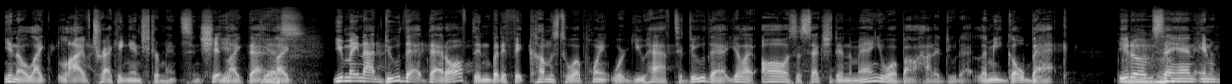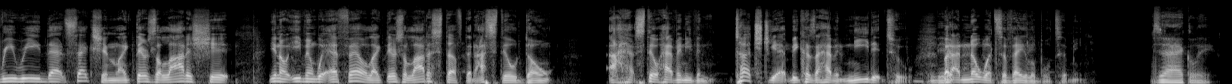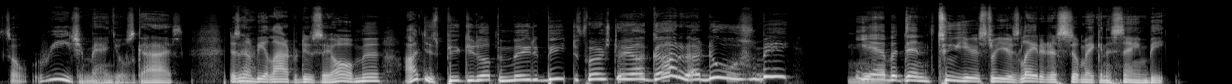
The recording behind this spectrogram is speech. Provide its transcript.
you know, like live tracking instruments and shit Yeah, like that. yes. Like you may not do that that often, but if it comes to a point where you have to do that, you're like, oh, it's a section in the manual about how to do that. Let me go back. You know what I'm mm-hmm. saying? And reread that section. Like there's a lot of shit, you know, even with FL, like there's a lot of stuff that I still don't, I still haven't even touched yet because I haven't needed to, but I know what's available to me. Exactly. So read your manuals, guys. There's gonna be a lot of producers say, "Oh man, I just picked it up and made a beat the first day I got it. I knew it was me." Yeah, but then two years, three years later, they're still making the same beat,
